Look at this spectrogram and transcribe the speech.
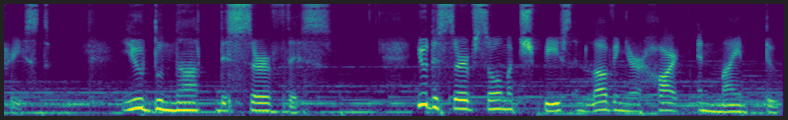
priest. You do not deserve this. You deserve so much peace and love in your heart and mind too.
